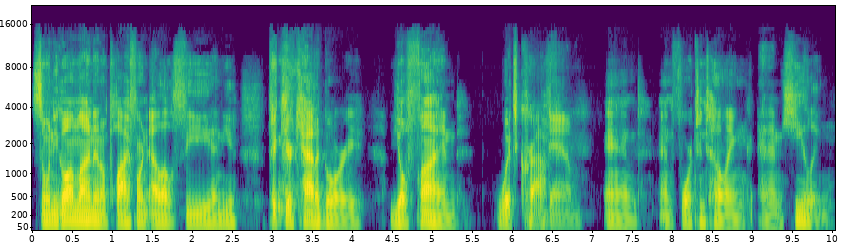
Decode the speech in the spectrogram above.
So when you go online and apply for an LLC and you pick your category, you'll find witchcraft Damn. and and fortune telling and healing.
